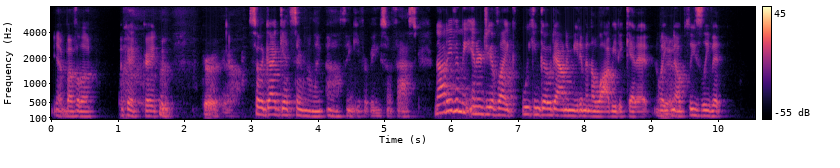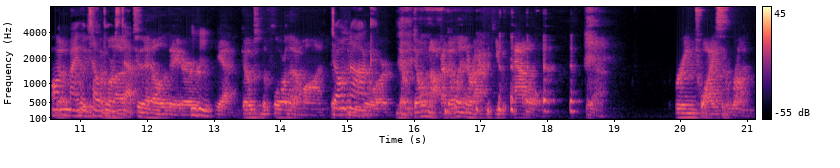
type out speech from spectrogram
Yeah, buffalo. Okay, great. Great. Yeah. So the guy gets there and we're like, oh, thank you for being so fast. Not even the energy of like, we can go down and meet him in the lobby to get it. Like, Yeah. no, please leave it on No, my hotel doorstep. to the elevator. Mhm. Yeah. Go to the floor that I'm on. Don't knock. Door. No, don't knock. I don't want to interact with you at all. Yeah. Ring twice and run.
